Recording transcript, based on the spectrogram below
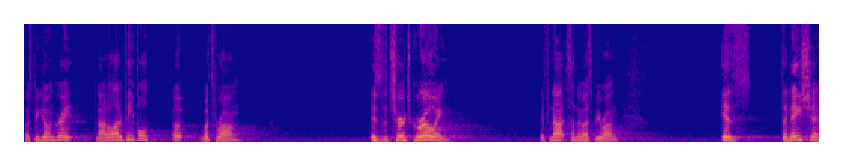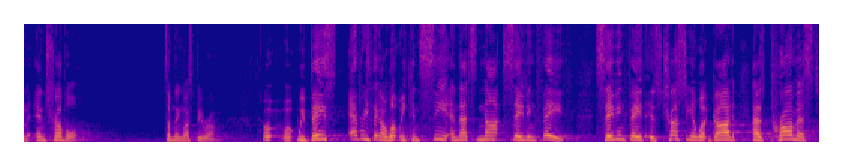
Must be going great. Not a lot of people? Oh, what's wrong? Is the church growing? If not, something must be wrong. Is the nation in trouble? Something must be wrong. Oh, we base everything on what we can see, and that's not saving faith. Saving faith is trusting in what God has promised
